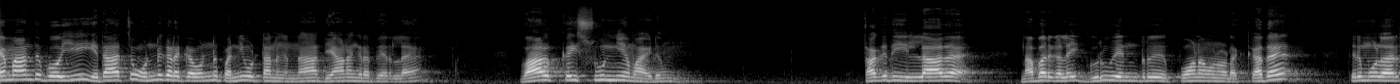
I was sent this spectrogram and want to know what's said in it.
ஏமாந்து போய் ஏதாச்சும் ஒன்று கிடக்க ஒன்று பண்ணி விட்டானுங்கன்னா தியானங்கிற பேரில் வாழ்க்கை சூன்யமாயிடும். தகுதி இல்லாத நபர்களை குரு என்று போனவனோட கதை திருமூலர்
